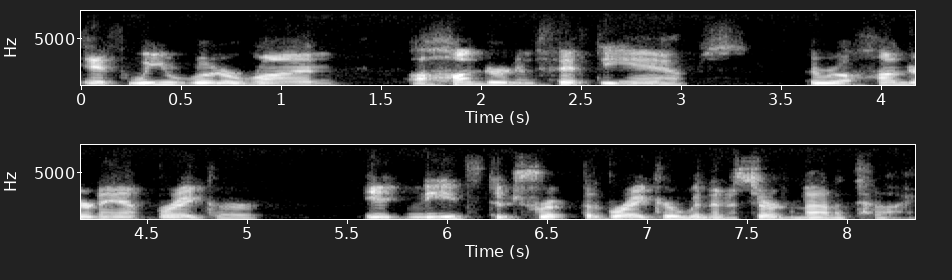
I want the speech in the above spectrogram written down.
if we were to run 150 amps through a 100 amp breaker, it needs to trip the breaker within a certain amount of time.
